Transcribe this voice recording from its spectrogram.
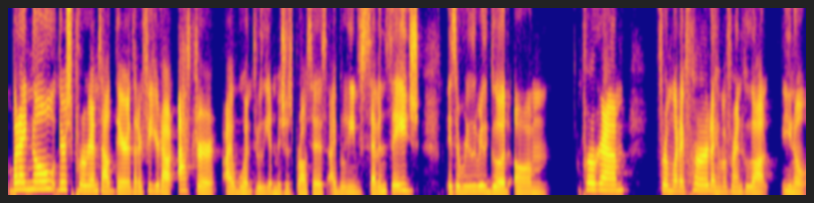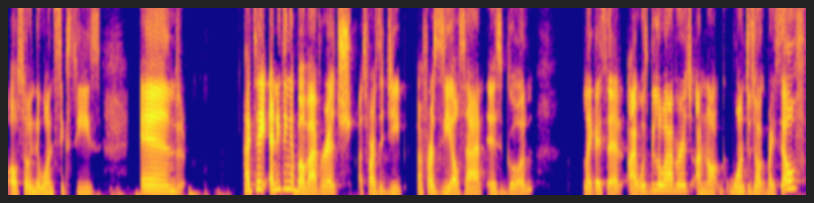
but I know there's programs out there that I figured out after I went through the admissions process. I believe 7Sage is a really, really good um, program. From what I've heard, I have a friend who got, you know, also in the 160s. And I'd say anything above average as far as the G as far as the LSAT is good. Like I said, I was below average. I'm not one to talk myself,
